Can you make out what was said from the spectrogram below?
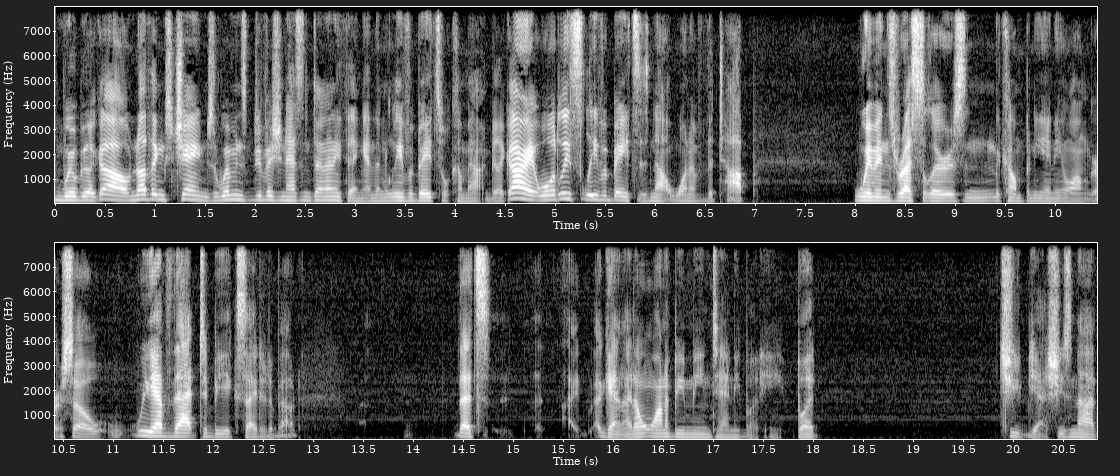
we'll be like, oh, nothing's changed. The women's division hasn't done anything. And then Leva Bates will come out and be like, all right, well, at least Leva Bates is not one of the top women's wrestlers in the company any longer. So we have that to be excited about that's I, again, I don't want to be mean to anybody, but she yeah, she's not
